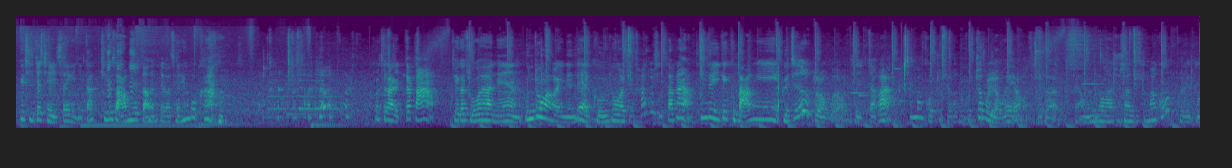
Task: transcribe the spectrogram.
그게 진짜 제 일상이니까. 집에서 아무것도 안 할 때가 제일 행복하고. 그래서 제가 이따가 제가 좋아하는 운동화가 있는데 그 운동화를 제가 하도 신다가 근데 이게 그 망이 그 찢어졌더라고요. 그래서 이따가 한번 그것도 제가 좀 고쳐보려고 해요. 제가 그냥 운동화 수선도 좀 하고 그리고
